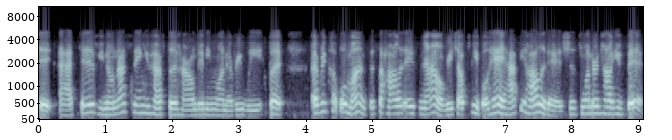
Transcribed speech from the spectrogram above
it active. You know, not saying you have to hound anyone every week, but every couple of months, it's the holidays now. Reach out to people. Hey, happy holidays. Just wondering how you've been.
